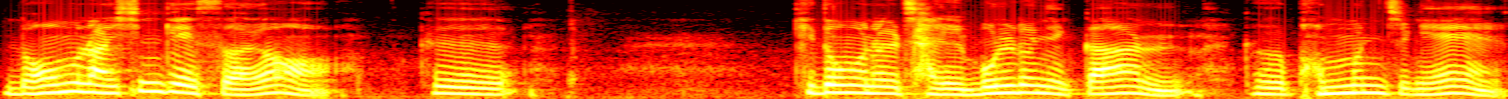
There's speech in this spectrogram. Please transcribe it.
너무나 신기했어요. 그 기도문을 잘 모르니까 그 법문 중에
